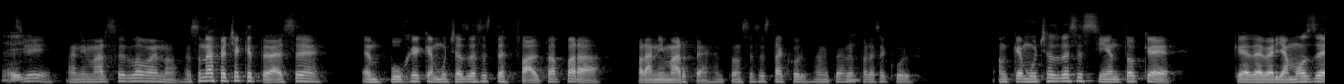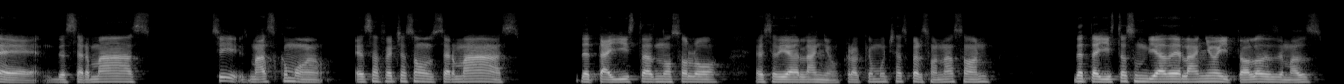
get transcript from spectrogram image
Ey. Sí, animarse es lo bueno. Es una fecha que te da ese empuje que muchas veces te falta para, para animarte. Entonces está cool. A mí también me Sí. parece cool. Aunque muchas veces siento que, que deberíamos de, de ser más, sí, más como esa fecha son ser más detallistas, no solo ese día del año. Creo que muchas personas son detallistas un día del año y todos los demás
